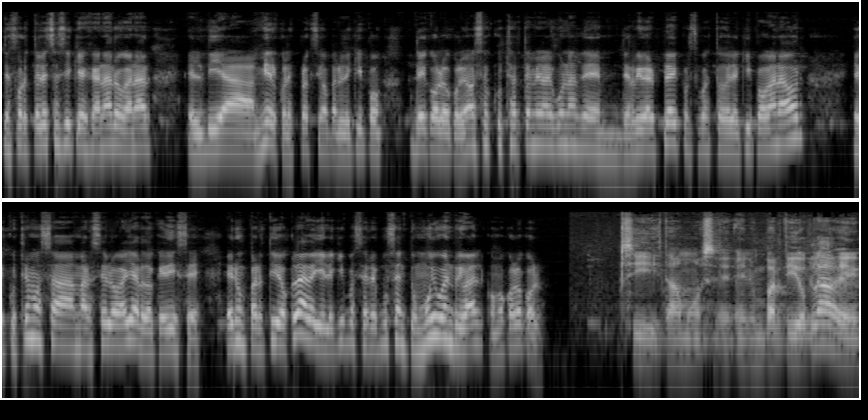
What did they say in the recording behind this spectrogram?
de Fortaleza. Así que es ganar o ganar el día miércoles próximo para el equipo de Colo Colo. Vamos a escuchar también algunas de, de River Plate, por supuesto, del equipo ganador. Escuchemos a Marcelo Gallardo que dice, era un partido clave y el equipo se repuso en tu muy buen rival como Colo Colo. Sí, estábamos en un partido clave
